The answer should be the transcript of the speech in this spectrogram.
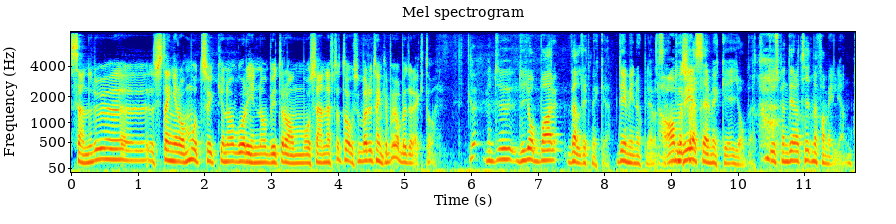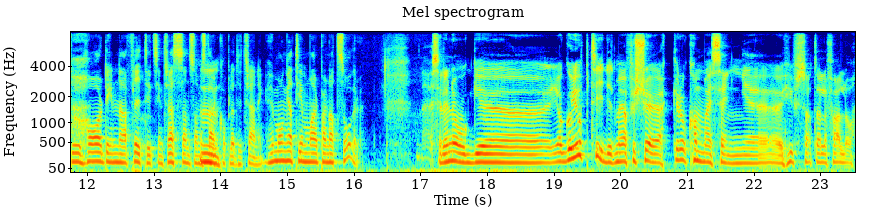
Sen när du eh, stänger om motorcykeln och går in och byter om och sen efter ett tag så börjar du tänka på jobbet direkt då. Men du, du jobbar väldigt mycket. Det är min upplevelse. Ja, du reser så... mycket i jobbet. Du spenderar tid med familjen. Du har dina fritidsintressen som är starkt mm. kopplade till träning. Hur många timmar per natt sover du? Så det är nog... Eh, jag går ju upp tidigt men jag försöker att komma i säng eh, hyfsat i alla fall då.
